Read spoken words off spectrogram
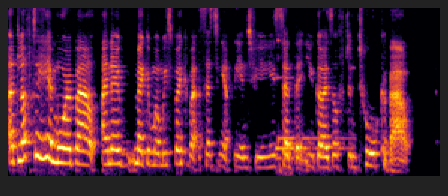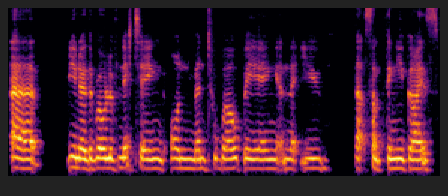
I'd love to hear more about. I know Meghan, when we spoke about setting up the interview, you said that you guys often talk about, uh, you know, the role of knitting on mental well-being, and that you that's something you guys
